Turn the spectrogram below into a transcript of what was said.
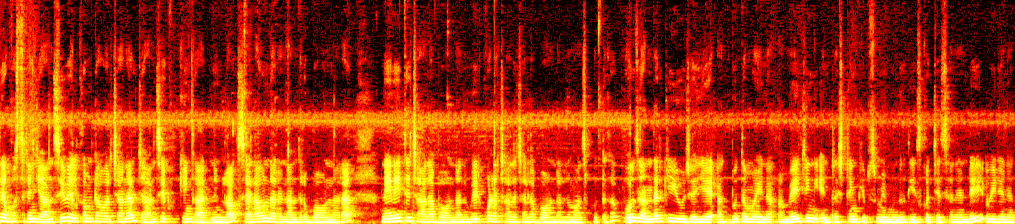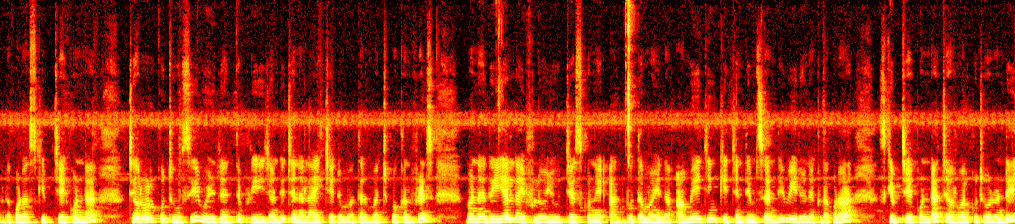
నమస్తే. Jhansi. Welcome to our channel Jhansi cooking gardening blogs ఎలా ఉన్నారండి అందరూ? బాగున్నారా? నేనైతే చాలా బాగున్నాను. మీరు కూడా చాలా చాలా బాగుండాలని మనస్ఫూర్తిగా రోజు అందరికీ యూజ్ అయ్యే అద్భుతమైన అమేజింగ్ ఇంట్రెస్టింగ్ టిప్స్ మీ ముందుకు తీసుకొచ్చేసానండి. వీడియోని ఎక్కడ కూడా స్కిప్ చేయకుండా చివరి వరకు చూసి వీడియోని అయితే ప్లీజ్ అండి చిన్న లైక్ చేయడం మాత్రం మర్చిపోకండి ఫ్రెండ్స్ మన రియల్ లైఫ్లో యూజ్ చేసుకునే అద్భుతమైన అమేజింగ్ కిచెన్ టిప్స్ అండి. వీడియోని ఎక్కడ కూడా స్కిప్ చేయకుండా చివరి వరకు చూడండి.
